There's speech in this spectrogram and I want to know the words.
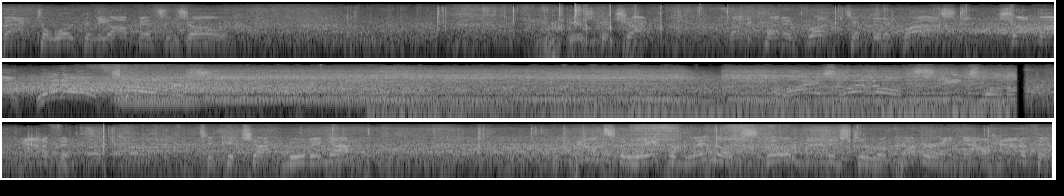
back to work in the offensive zone. Here's Tkachuk. Trying to cut in front, tipped it across. Shot by Lindholm, scores! Hanifin to Tkachuk moving up. Bounced away from Lindholm, still managed to recover, and now Hanifin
